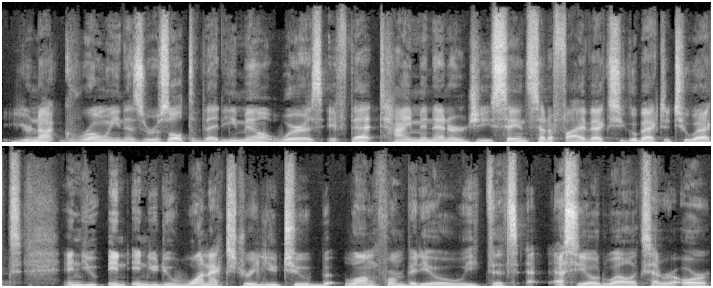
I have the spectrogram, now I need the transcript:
you're not growing as a result of that email. Whereas if that time and energy, say instead of 5x, you go back to 2x and you and, and you do one extra YouTube long form video a week that's SEO'd well, et cetera, or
